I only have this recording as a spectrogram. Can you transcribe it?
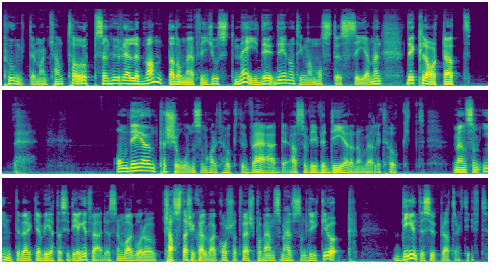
punkter man kan ta upp, sen hur relevanta de är för just mig, det, det är någonting man måste se. Men det är klart att om det är en person som har ett högt värde, alltså vi värderar dem väldigt högt, men som inte verkar veta sitt eget värde, så de bara går och kastar sig själva kors och tvärs på vem som helst som dyker upp. Det är inte superattraktivt.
